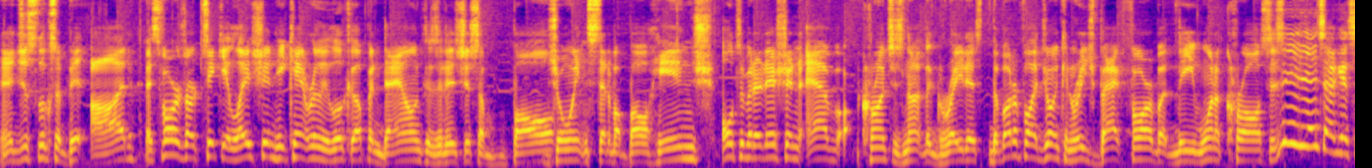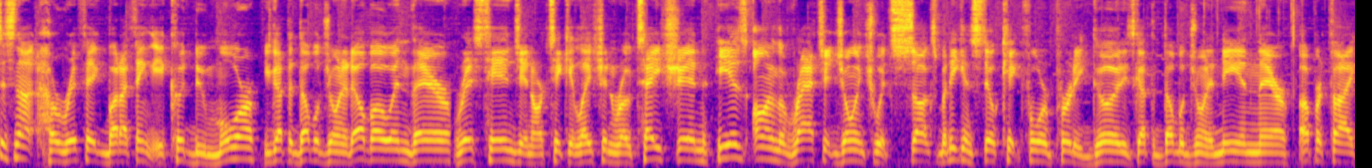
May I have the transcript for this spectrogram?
And it just looks a bit odd. As far as articulation, he can't really look up and down because it is just a ball joint instead of a ball hinge. Ultimate Edition ab crunch is not the greatest. The butterfly joint can reach back far, but the one across is, eh, is I guess it's not horrific, but I think it could do more. You got the double jointed elbow in there, wrist hinge and articulation rotation. He is on the ratchet joint, which sucks, but he can still kick forward pretty good. He's got the double jointed knee in there, upper thigh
